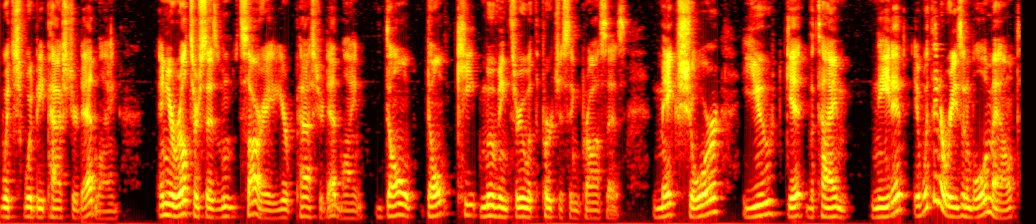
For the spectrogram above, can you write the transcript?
which would be past your deadline. And your realtor says, mm, "Sorry, you're past your deadline. Don't don't keep moving through with the purchasing process. Make sure you get the time needed within a reasonable amount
